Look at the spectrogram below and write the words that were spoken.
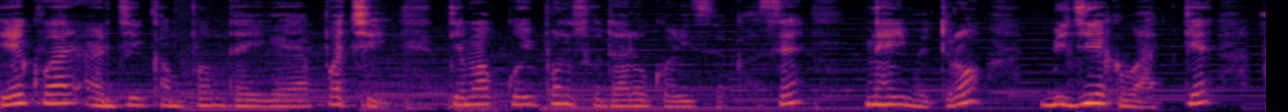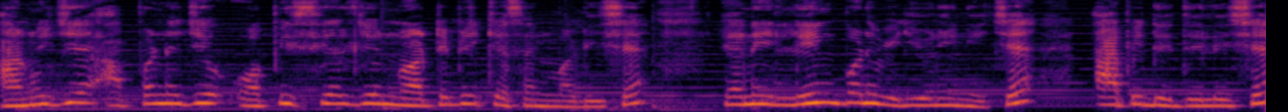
એકવાર અરજી કન્ફર્મ થઈ ગયા પછી તેમાં કોઈ પણ સુધારો કરી શકાશે નહીં મિત્રો. બીજી એક વાત કે આનું જે આપણને જે ઓફિશિયલ જે નોટિફિકેશન મળી છે, એની લિંક પણ વિડીયોની નીચે આપી દીધેલી છે.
